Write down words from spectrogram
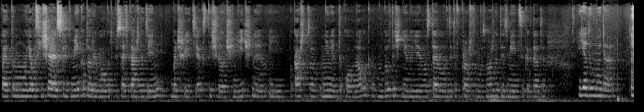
Поэтому я восхищаюсь людьми, которые могут писать каждый день большие тексты, еще очень личные. И пока что у меня нет такого навыка. Он был точнее, но я его оставила где-то в прошлом. Возможно, это изменится когда-то. Я думаю, да.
